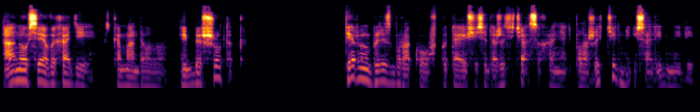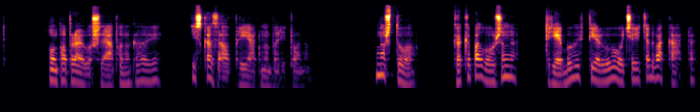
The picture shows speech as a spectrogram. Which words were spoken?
«А ну все, выходи», — скомандовал он, — «и без шуток». Первым вылез Бураков, пытающийся даже сейчас сохранять положительный и солидный вид. Он поправил шляпу на голове и сказал приятным баритоном. «Ну что, как и положено, требую в первую очередь адвоката.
